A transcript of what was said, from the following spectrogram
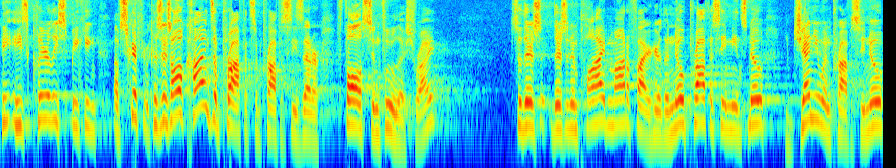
he, he's clearly speaking of Scripture because there's all kinds of prophets and prophecies that are false and foolish, right? So there's, there's an implied modifier here. The no prophecy means no genuine prophecy, no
